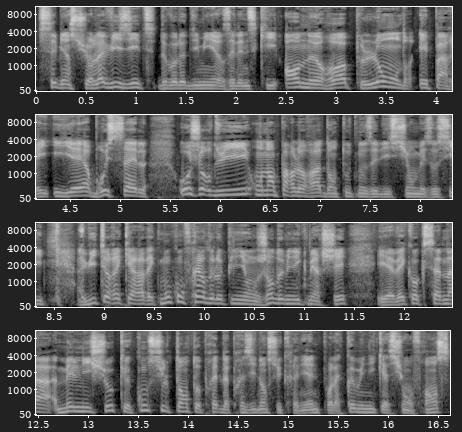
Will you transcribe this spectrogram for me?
c'est bien sûr la visite de Volodymyr Zelensky en Europe, Londres et Paris hier, Bruxelles aujourd'hui. On en parlera dans toutes nos éditions, mais aussi à 8h15 avec mon confrère de l'opinion, Jean-Dominique Mercher, et avec Oksana Melnichouk, consultante auprès de la présidence ukrainienne pour la communication en France.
